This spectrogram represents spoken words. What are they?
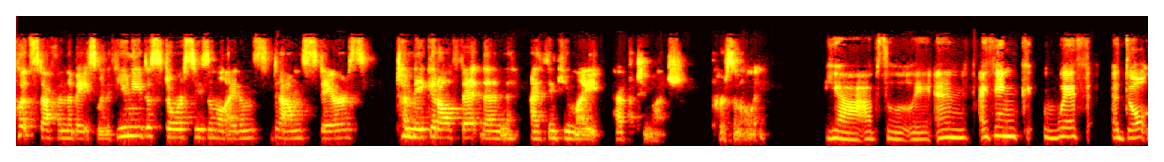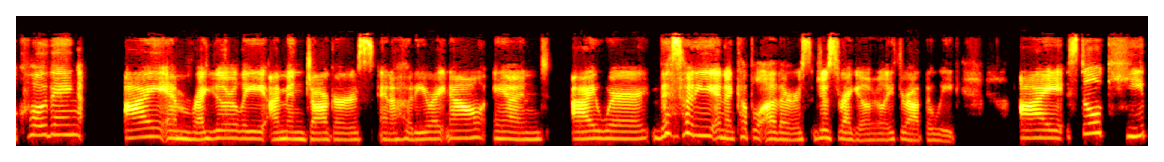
put stuff in the basement. If you need to store seasonal items downstairs to make it all fit then i think you might have too much personally. Yeah absolutely. And i think with adult clothing i am regularly i'm in joggers and a hoodie right now and I wear this hoodie and a couple others just regularly throughout the week. I still keep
